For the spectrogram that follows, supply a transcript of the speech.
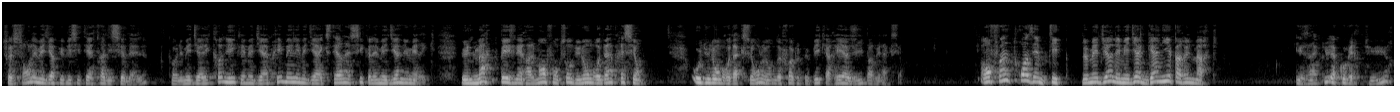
Ce sont les médias publicitaires traditionnels, comme les médias électroniques, les médias imprimés, les médias externes, ainsi que les médias numériques. Une marque paye généralement en fonction du nombre d'impressions ou du nombre d'actions, le nombre de fois que le public a réagi par une action. Enfin, troisième type de médias, les médias gagnés par une marque. Ils incluent la couverture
